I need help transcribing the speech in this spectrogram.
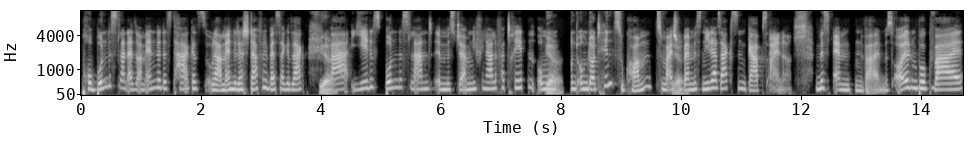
pro Bundesland, also am Ende des Tages oder am Ende der Staffel, besser gesagt, yeah. war jedes Bundesland im Miss Germany Finale vertreten, um yeah. und um dorthin zu kommen. Zum Beispiel yeah. bei Miss Niedersachsen gab es eine Miss Emden-Wahl, Miss Oldenburg-Wahl,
